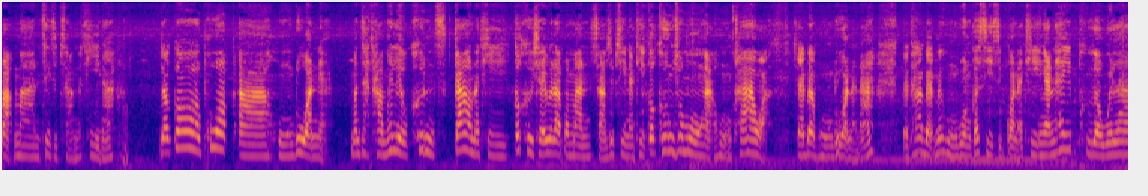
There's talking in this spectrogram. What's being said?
ประมาณ 43 นาทีนะ แล้วก็พวกหุงด่วนเนี่ยมันจะทำให้เร็วขึ้น 9 นาที ก็คือใช้เวลาประมาณ 34 นาที ก็ครึ่งชั่วโมงอะหุงข้าวอะ ใช้แบบหุงด่วนอะนะ แต่ถ้าแบบไม่หุงด่วนก็ 40 กว่านาที งั้นให้เผื่อเวลา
